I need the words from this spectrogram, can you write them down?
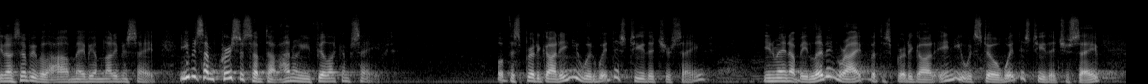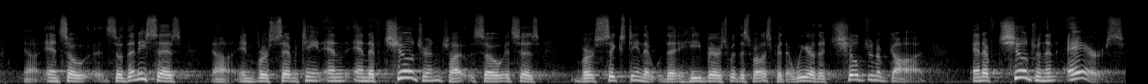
You know, some people, oh, maybe I'm not even saved. Even some Christians sometimes, I don't even feel like I'm saved. Well, if the Spirit of God in you would witness to you that you're saved, you may not be living right, but the Spirit of God in you would still witness to you that you're saved. Uh, and so, so then he says uh, in verse 17, and, and if children, so it says, verse 16, that, that he bears witness by the Spirit, that we are the children of God. And if children, then heirs,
